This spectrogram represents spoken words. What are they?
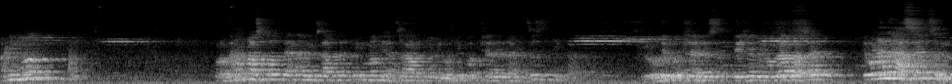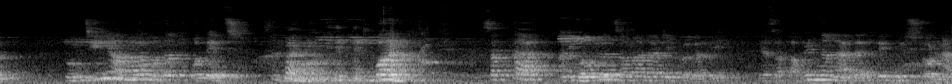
आणि मग प्रधान वास्तव त्यांना विचारतात की मग याचा अर्थ विरोधी पक्षाने राहायचंच नाही का? विरोधी पक्षाने सत्तेच्या विरोधात असेल. ते म्हणाले असायचं ना. तुमचीही आम्हाला मदत होतेच. पण सत्ता आणि बहुजन समाजाची प्रगती याचा अभिन्न नातं आहे, ते मी सोडणार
